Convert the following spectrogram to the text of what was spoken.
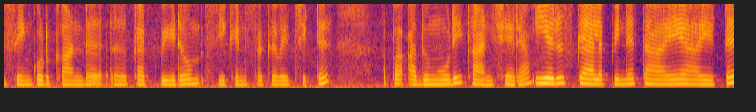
ഡിസൈൻ കൊടുക്കാണ്ട് കട്ട് ബീഡും സീക്വൻസൊക്കെ വെച്ചിട്ട്. അപ്പോൾ അതും കൂടി കാണിച്ചു തരാം. ഈ ഒരു സ്കാലപ്പിന്റെ താഴെയായിട്ട്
